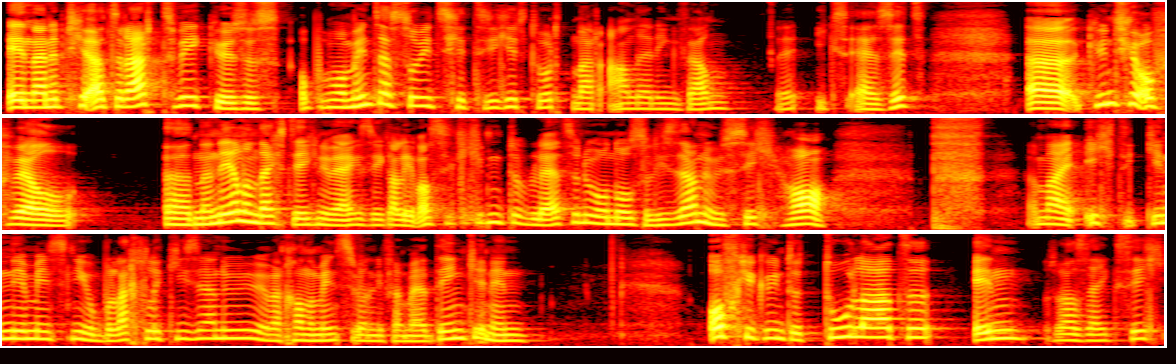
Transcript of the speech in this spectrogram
En dan heb je uiteraard twee keuzes. Op het moment dat zoiets getriggerd wordt naar aanleiding van hè, X, Y, Z, uh, kun je ofwel uh, een hele dag tegen je eigen zeggen, allee, was ik hier niet te blij zijn, hoe onnozel is dat nu? Zeg, ha, pff, echt, ik ken die mensen niet, hoe belachelijk is dat nu? En wat gaan de mensen wel niet van mij denken? En... Of je kunt het toelaten en, zoals ik zeg,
